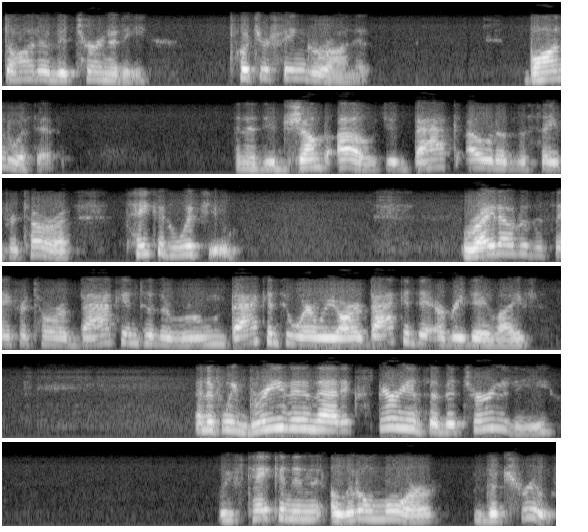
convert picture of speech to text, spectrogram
dot of eternity. Put your finger on it. Bond with it. And as you jump out, you back out of the Sefer Torah, take it with you right out of the Sefer Torah, back into the room, back into where we are, back into everyday life. And if we breathe in that experience of eternity, we've taken in a little more the truth.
